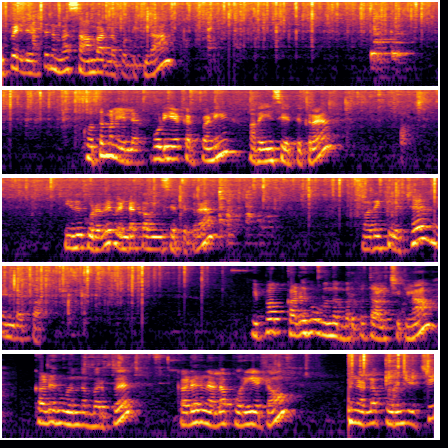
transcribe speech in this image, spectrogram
இப்போ இதை எடுத்து நம்ம சாம்பாரில் கொட்டிக்கலாம். கொத்தமல்லியில் பொடியாக கட் பண்ணி அதையும் சேர்த்துக்கிறேன். இது கூடவே வெண்டைக்காவையும் சேர்த்துக்கிறேன். வதக்கி வச்ச வெண்டைக்காய். இப்போ கடுகு உளுந்தம்பருப்பு தாளிச்சிக்கலாம். கடுகு உளுந்தம்பருப்பு கடுகு நல்லா பொரியட்டும். நல்லா பொரிஞ்சிடுச்சு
